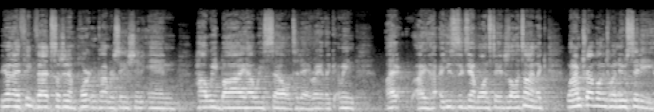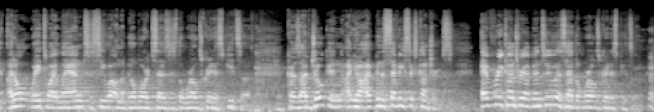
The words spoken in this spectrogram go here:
Yeah, and I think that's such an important conversation in how we buy, how we sell today, right? Like, I mean, I, I, I, use this example on stages all the time. Like when I'm traveling to a new city, I don't wait till I land to see what on the billboard says is the world's greatest pizza, because I've joking. I, you know, I've been to 76 countries. Every country I've been to has had the world's greatest pizza.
